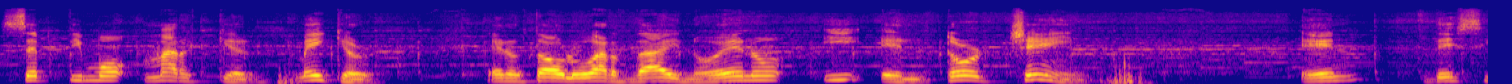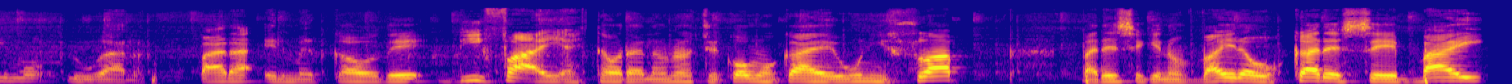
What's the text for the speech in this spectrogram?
Séptimo, Marker, Maker. En octavo lugar, DAI, noveno. Y el Chain en décimo lugar para el mercado de DeFi a esta hora de la noche. Como cae Uniswap, parece que nos va a ir a buscar ese buy,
